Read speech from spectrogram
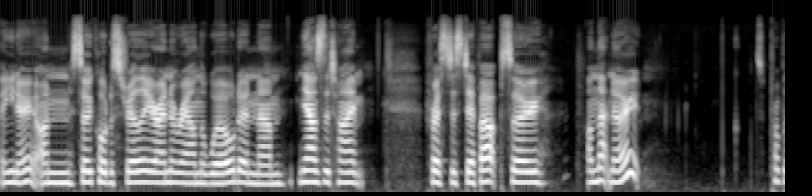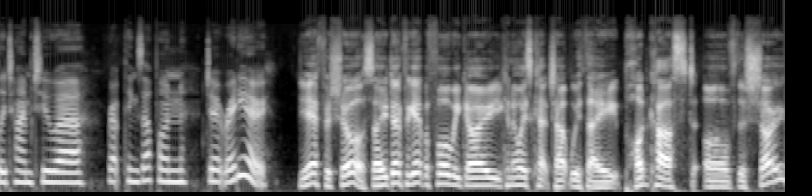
you know, on so called Australia and around the world. And um, now's the time for us to step up. So, on that note, it's probably time to uh, wrap things up on Dirt Radio. Yeah, for sure. So don't forget before we go, you can always catch up with a podcast of the show.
